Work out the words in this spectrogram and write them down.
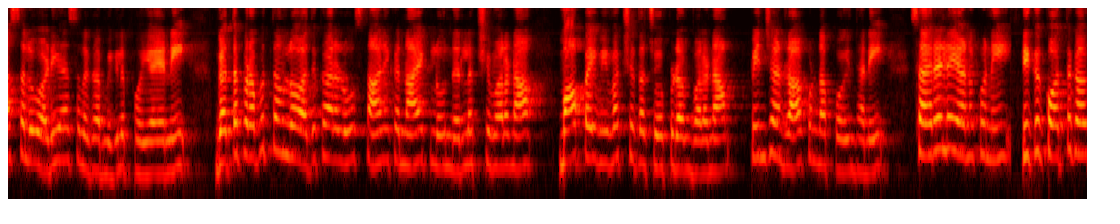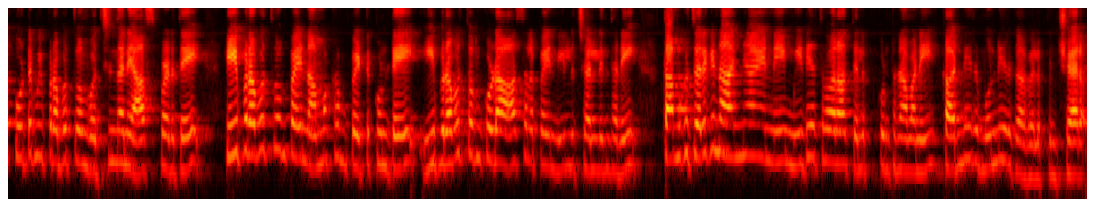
ఆశలు అడియాసలుగా మిగిలిపోయాయని గత ప్రభుత్వంలో అధికారులు స్థానిక నాయకులు నిర్లక్ష్యం వలన మాపై వివక్షత చూపడం వలన పింఛన్ రాకుండా పోయిందని సరేలే అనుకుని ఇక కొత్తగా కూటమి ప్రభుత్వం వచ్చిందని ఆశపడితే ఈ ప్రభుత్వంపై నమ్మకం పెట్టుకుంటే ఈ ప్రభుత్వం కూడా ఆశలపై నీళ్ళు చల్లిందని తమకు జరిగిన అన్యాయాన్ని మీడియా ద్వారా తెలుపుకుంటున్నామని కన్నీరు మున్నీరుగా విలపించారు.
